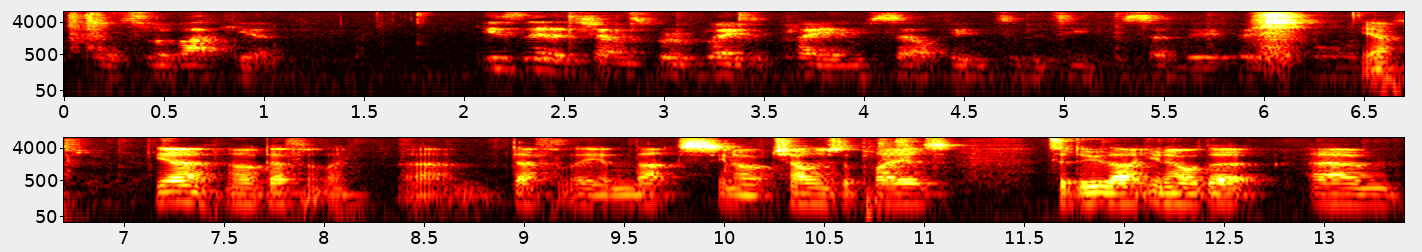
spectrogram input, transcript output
for Slovakia. Is there a chance for a player to play himself into the team for Sunday if they? Yeah. Yeah, no, definitely, um, definitely, and that's you know I've challenged the players to do that. You know that um,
